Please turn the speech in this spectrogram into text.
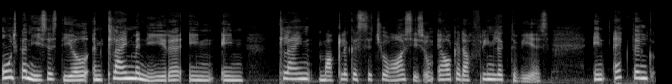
Ons kan Jesus deel in klein maniere en en klein maklike situasies om elke dag vriendelik te wees. En ek dink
